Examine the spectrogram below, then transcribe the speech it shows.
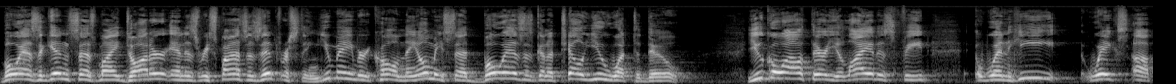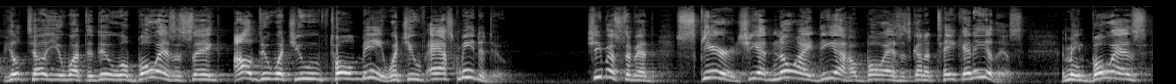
Boaz again says, My daughter, and his response is interesting. You may recall Naomi said, Boaz is going to tell you what to do. You go out there, you lie at his feet. When he wakes up, he'll tell you what to do. Well, Boaz is saying, I'll do what you've told me, what you've asked me to do. She must have been scared. She had no idea how Boaz is going to take any of this. I mean, Boaz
